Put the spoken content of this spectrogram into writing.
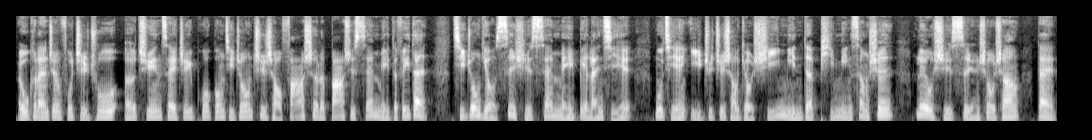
而乌克兰政府指出，俄军在这一波攻击中至少发射了八十三枚的飞弹，其中有四十三枚被拦截。目前已知至少有十一名的平民丧生，六十四人受伤，但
